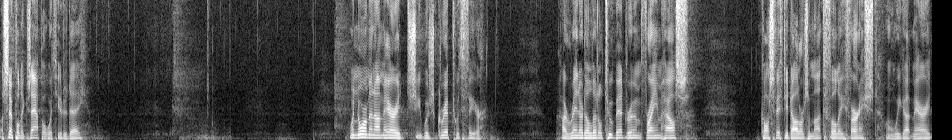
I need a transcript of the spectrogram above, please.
a simple example with you today. When Norma and I married, she was gripped with fear. I rented a little two bedroom frame house. Cost $50 a month, fully furnished, when we got married.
